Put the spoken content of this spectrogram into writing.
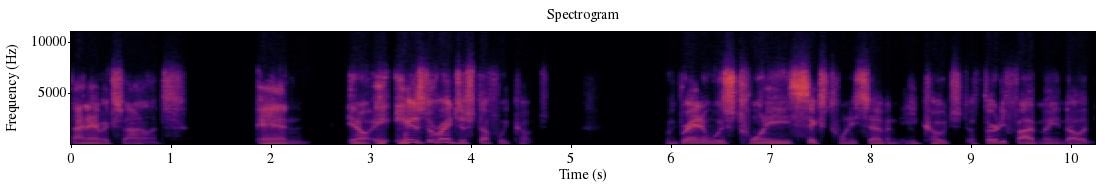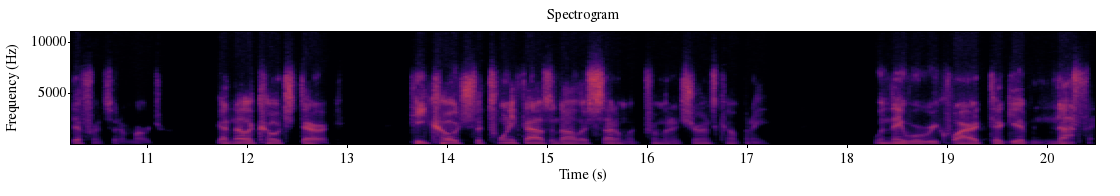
dynamic silence. And, you know, here's the range of stuff we coached. When Brandon was 26, 27, he coached a $35 million difference in a merger. Got another coach, Derek. He coached a $20,000 settlement from an insurance company when they were required to give nothing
